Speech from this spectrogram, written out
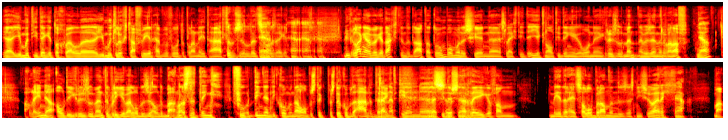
ja, je moet die dingen toch wel, eh, je moet luchtafweer hebben voor de planeet aarde, we zullen het ja, zo zeggen. Ja, ja, ja. Nu, lang hebben we gedacht, inderdaad, atoombommen is geen eh, slecht idee. Je knalt die dingen gewoon in gruzelementen en we zijn er vanaf. ja. Alleen, ja, al die gruzelementen vliegen wel op dezelfde baan als dat ding voordien. En die komen al op een stuk per stuk op de aarde terecht. heb je een, Dan eh, heb je dus een regen van... De meerderheid zal opbranden, dus dat is niet zo erg. Ja. Maar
